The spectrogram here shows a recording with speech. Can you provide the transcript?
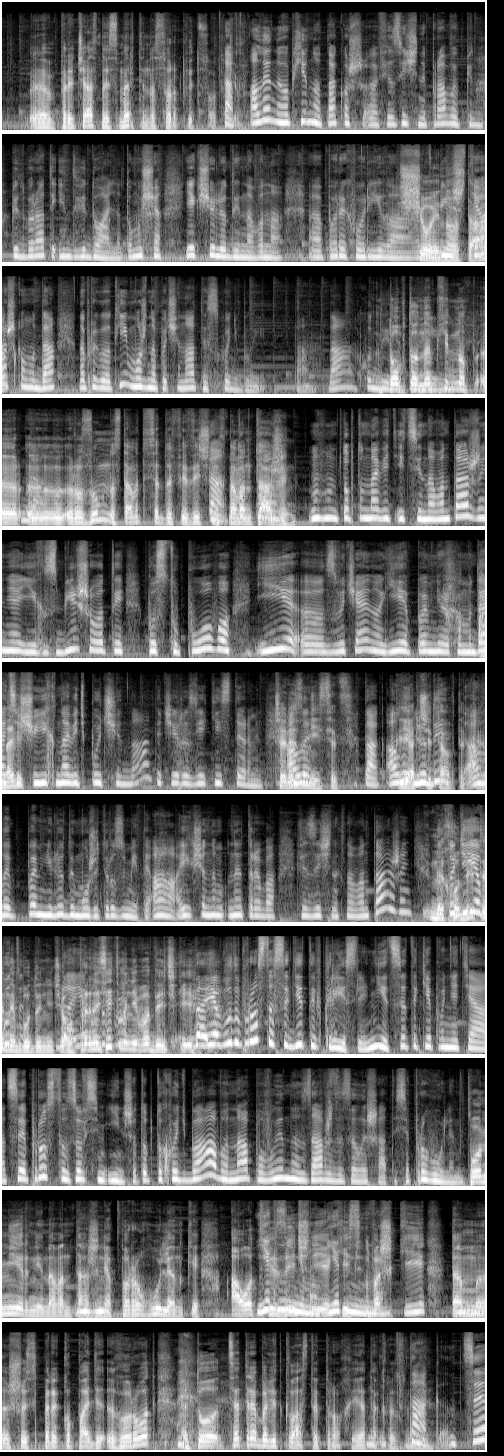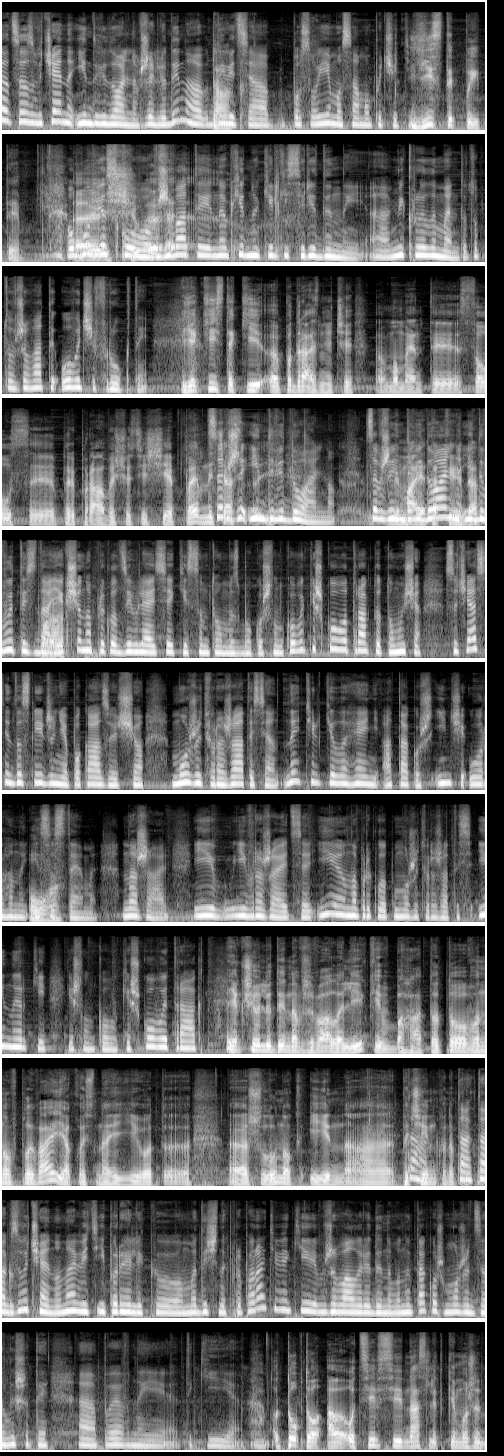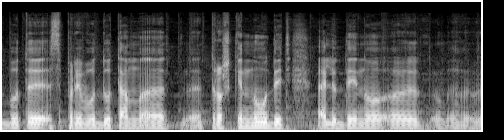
передчасної смерті на 40%. Так, але необхідно також фізичні вправи під, підбирати індивідуально, тому що якщо людина вона перехворіла Щойно, більш так. тяжкому, да, наприклад, їй можна починати з ходьби. Там, да, ходити Тобто повільно. необхідно е, Да. е, розумно ставитися до фізичних Так, навантажень. Тобто, тобто навіть і ці навантаження, їх збільшувати поступово, і е, звичайно є певні рекомендації, навіть- що їх навіть починати через якийсь термін. Через але, місяць. Так, але Я люди, читав таке. але певні люди можуть розуміти, ага, а якщо не, не треба фізичних навантажень, Не то тоді ходити я не буду, буду нічого. Да, Принесіть буду мені водички. Да, я буду просто сидіти в кріслі. Ні, це таке поняття, це просто зовсім інше. Тобто ходьба вона повинна завжди залишатися. Розважатися, прогулянки. Помірні навантаження, прогулянки, а от Як фізичні мінімум, якісь мінімум. важкі, там е, щось перекопати город, е, то це треба відкласти трохи, я так розумію. Так, це, це звичайно індивідуальна вже людина дивиться по своєму самопочутті. Їсти пити. Обов'язково що, е, вживати необхідну кількість рідини, е, мікроелементи, тобто вживати овочі, фрукти. Якісь такі е, подразнюючі е, моменти, соуси, приправи, щось іще. Певний Це час вже індивідуально. Це вже Немає індивідуально таких, і да, якщо, наприклад, з'являються якісь симптоми з боку шлунково-кишкового тракту, тому що сучасні дослідження показують, що можуть вражатися не тільки легені, а також інші органи О. і системи. На жаль, і, і вражаються, і, наприклад, можуть вражатися і нирки, і шлунково-кишковий тракт. Якщо людина вживала ліків багато, то воно впливає якось на її от е, е, шлунок і на печінку, так, наприклад. так, так, звичайно, навіть і перелік е, медичних препаратів, які вживала людина, вони також можуть залишити певні такі Тобто, а оці всі наслідки можуть бути з приводу там е, трошки нудить е, людину, е,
